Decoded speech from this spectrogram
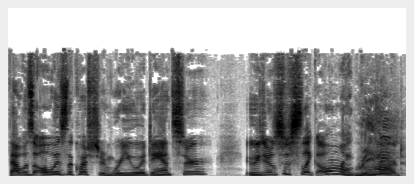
that was always the question: Were you a dancer? It was just like, oh my Really? god,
